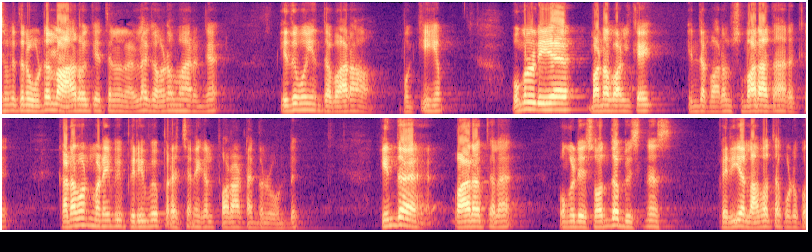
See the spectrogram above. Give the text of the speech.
சமயத்தில் உடல் ஆரோக்கியத்தில் நல்ல கவனமாக இருங்க. இதுவும் இந்த வாரம் முக்கியம். உங்களுடைய மன வாழ்க்கை இந்த வாரம் சுமாராக தான் இருக்குது கணவன் மனைவி பிரிவு பிரச்சனைகள் போராட்டங்கள் உண்டு. இந்த வாரத்தில் உங்களுடைய சொந்த பிஸ்னஸ் பெரிய லாபத்தை கொடுப்ப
